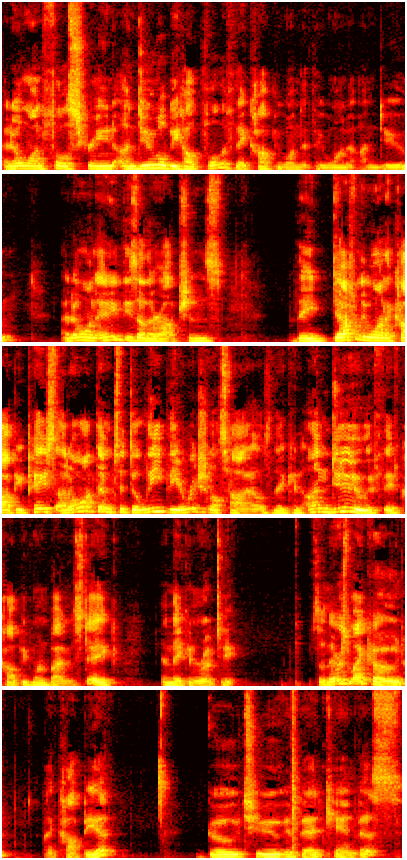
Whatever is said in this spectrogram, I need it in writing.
I don't want full screen. Undo will be helpful if they copy one that they want to undo. I don't want any of these other options. They definitely want to copy paste. I don't want them to delete the original tiles. They can undo if they've copied one by mistake, and they can rotate. So there's my code. I copy it, go to embed canvas.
